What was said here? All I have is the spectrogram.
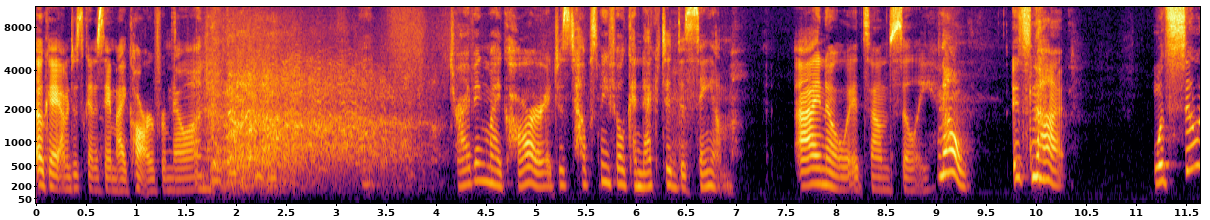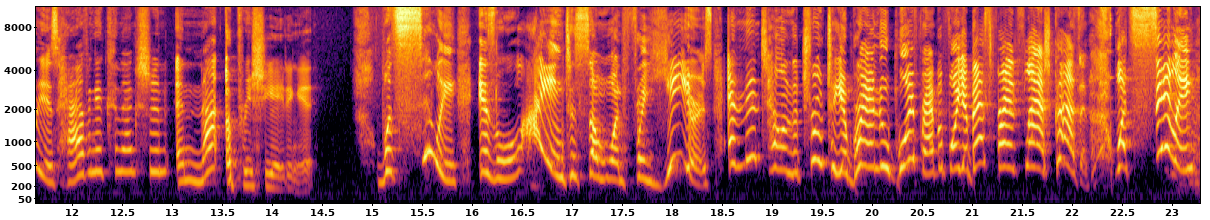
Okay, I'm just gonna say my car from now on. Driving my car, it just helps me feel connected to Sam. I know it sounds silly. No, it's not. What's silly is having a connection and not appreciating it. What's silly is lying to someone for years and then telling the truth to your brand new boyfriend before your best friend slash cousin. What's silly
